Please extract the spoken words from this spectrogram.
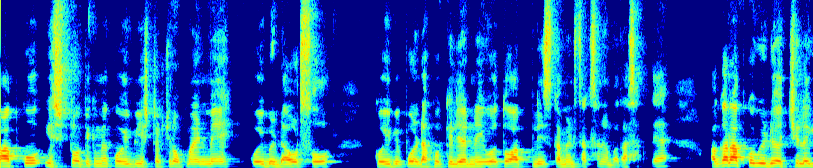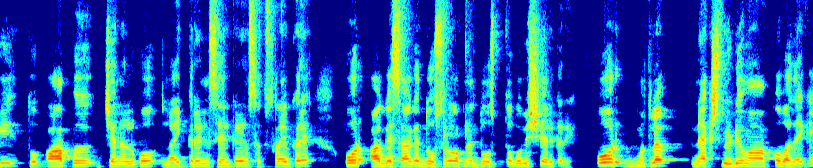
आपको इस टॉपिक में कोई भी स्ट्रक्चर ऑफ़ माइंड में कोई भी डाउट्स हो, कोई भी पॉइंट आपको क्लियर नहीं हो तो आप प्लीज़ कमेंट सेक्शन में बता सकते हैं। अगर आपको वीडियो अच्छी लगी तो आप चैनल को लाइक करें शेयर करें सब्सक्राइब करें और आगे से आगे दूसरों को, अपने दोस्तों को भी शेयर करें। और मतलब नेक्स्ट वीडियो में आपको बताएँगे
